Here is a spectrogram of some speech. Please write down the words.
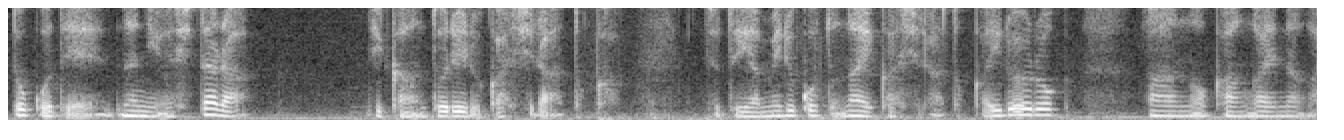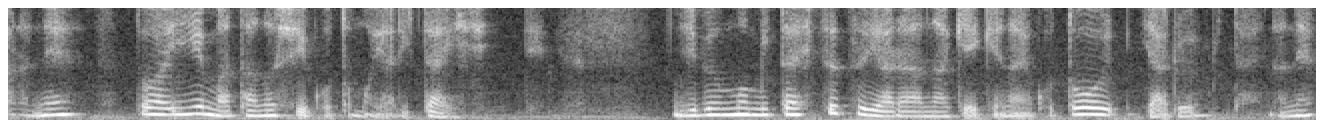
どこで何をしたら時間取れるかしらとかちょっとやめることないかしらとかいろいろあの考えながらね。とはいえまあ楽しいこともやりたいし。自分も満たしつつやらなきゃいけないことをやるみたいなね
